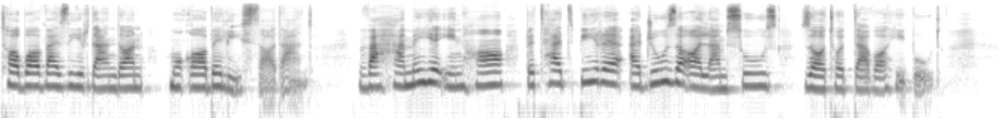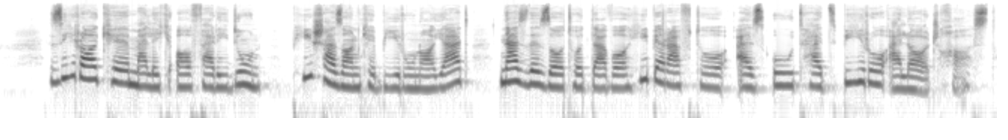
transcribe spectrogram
تا با وزیر دندان مقابل ایستادند و همه اینها به تدبیر عجوز عالمسوز ذات و دواهی بود. زیرا که ملک آفریدون پیش از آن که بیرون آید نزد ذات و دواهی برفت و از او تدبیر و علاج خواست.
